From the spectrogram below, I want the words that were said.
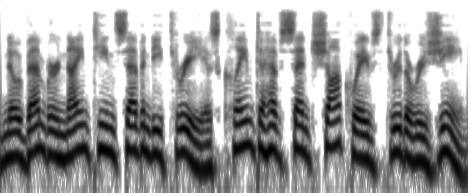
November 1973 is claimed to have sent shockwaves through the regime,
